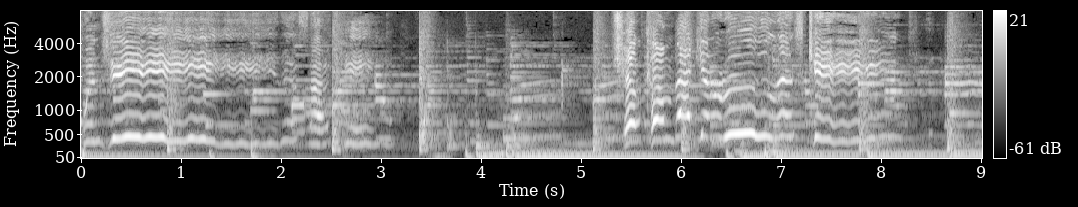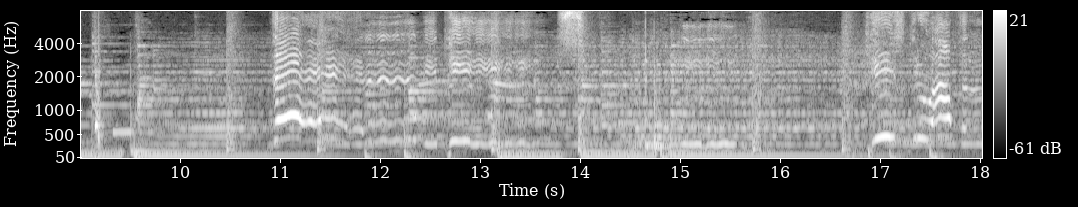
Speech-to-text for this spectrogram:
when Jesus. something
